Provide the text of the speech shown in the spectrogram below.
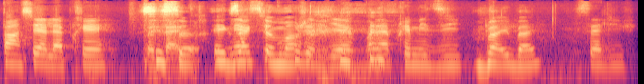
penser à l'après. C'est ça, exactement. Merci beaucoup, Geneviève. Bon après-midi. Bye bye. Salut.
